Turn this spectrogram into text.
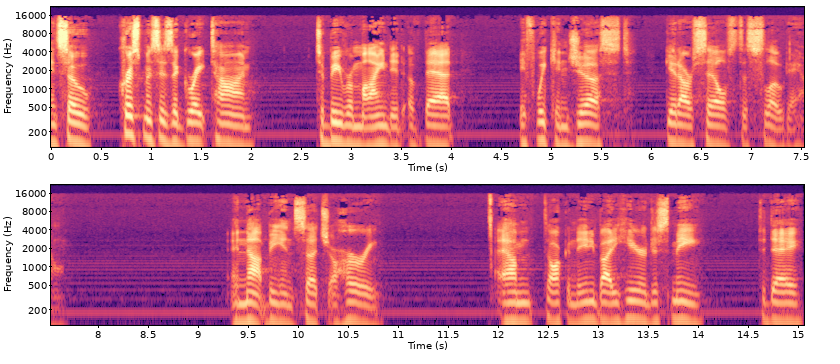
And so, Christmas is a great time to be reminded of that if we can just get ourselves to slow down and not be in such a hurry. I'm talking to anybody here, just me today.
